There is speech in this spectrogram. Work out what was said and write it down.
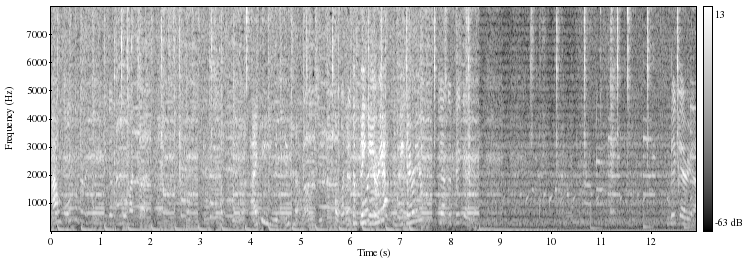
I was also gonna shoot you because you were my friend. I didn't even do that. Why would you? Oh, like the the big area? The big area? Yeah, the big area. Big area.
